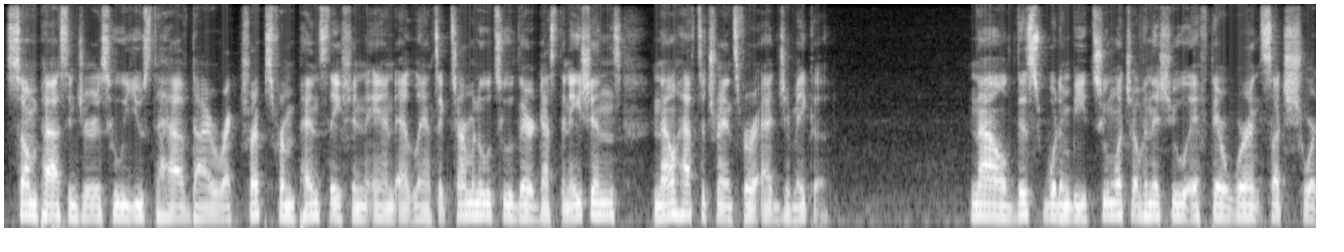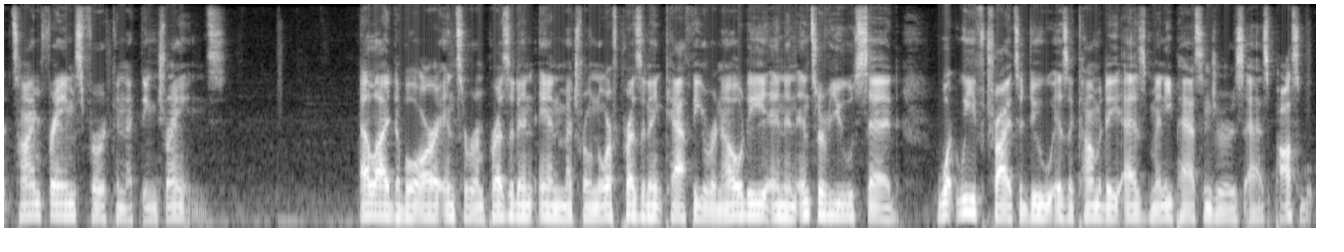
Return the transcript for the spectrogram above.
Some passengers who used to have direct trips from Penn Station and Atlantic Terminal to their destinations now have to transfer at Jamaica. Now, this wouldn't be too much of an issue if there weren't such short time frames for connecting trains. LIRR interim president and Metro North president Kathy Rinaldi in an interview said, What we've tried to do is accommodate as many passengers as possible.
